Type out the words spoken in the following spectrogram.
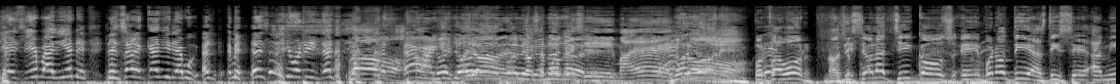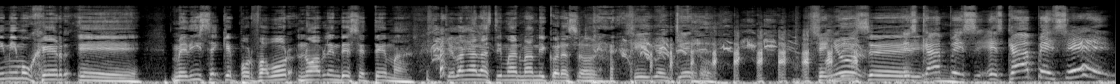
y encima viene, le sale casi la mujer. No, no llore, don Poli, no se no ponga así, maestro. No llore, por favor. No se dice, hola chicos, eh, buenos días. Dice, a mí mi mujer eh, me dice que por favor no hablen de ese tema, que van a lastimar más mi corazón. Sí, yo entiendo. Señor, Dice- escápese, escápese.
